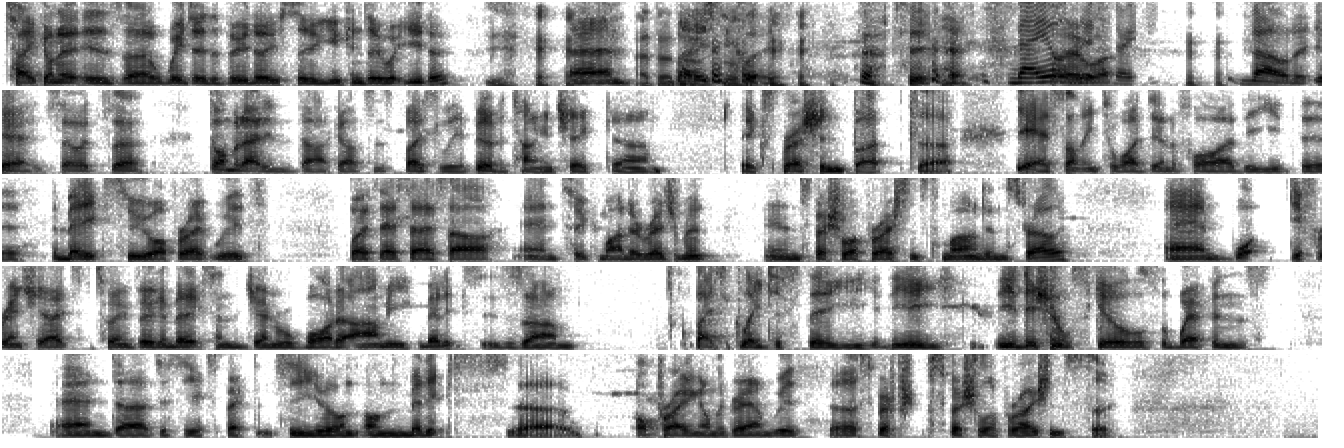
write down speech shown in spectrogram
take on it is uh, we do the voodoo, so you can do what you do. Yeah, and I thought basically, that cool. that's it. Nailed so, it, uh, nailed it. Yeah. So it's uh, dominating the dark arts. It's basically a bit of a tongue in cheek um, expression, but uh, yeah, something to identify the, the the medics who operate with both SASR and Two Commando Regiment in Special Operations Command in Australia. And what differentiates between voodoo medics and the general wider army medics is um, basically just the the the additional skills, the weapons, and uh, just the expectancy on on medics uh, operating on the ground with uh, special special operations. So.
